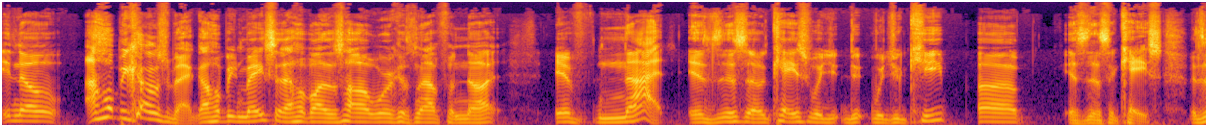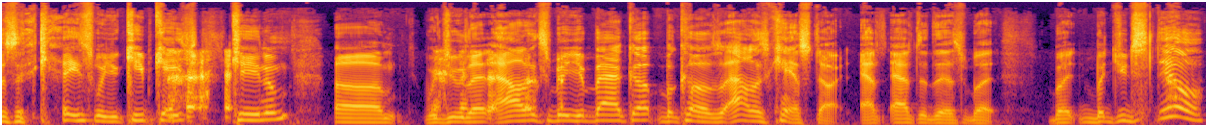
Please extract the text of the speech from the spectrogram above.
you know, I hope he comes back. I hope he makes it. I hope all this hard work is not for naught. If not, is this a case where you would you keep uh, Is this a case? Is this a case where you keep Case Keenum? Um, would you let Alex be your backup because Alex can't start after this? But but but you still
